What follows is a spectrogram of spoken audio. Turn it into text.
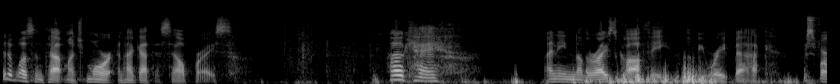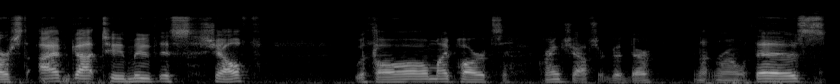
but it wasn't that much more, and I got the sale price. Okay, I need another iced coffee. I'll be right back. First, I've got to move this shelf with all my parts. Crankshafts are good there. Nothing wrong with those.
